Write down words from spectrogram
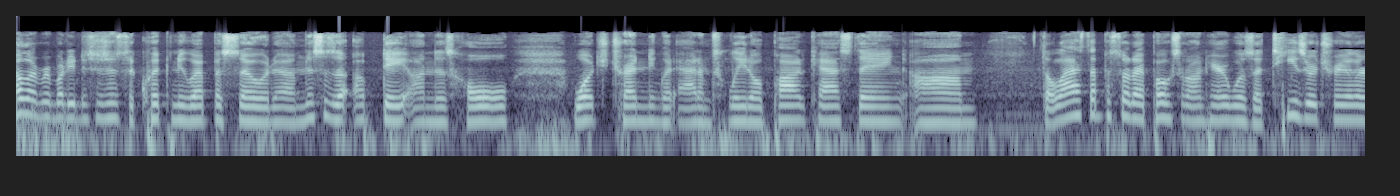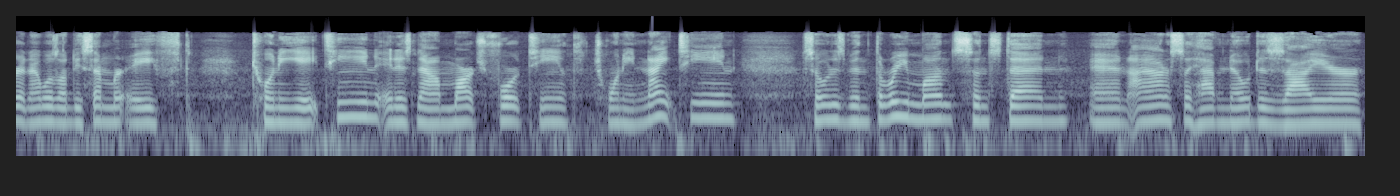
Hello, everybody. This is just a quick new episode. Um, this is an update on this whole "What's Trending" with Adam Toledo podcast thing. Um, the last episode I posted on here was a teaser trailer, and that was on December eighth, twenty eighteen. It is now March fourteenth, twenty nineteen. So it has been three months since then, and I honestly have no desire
